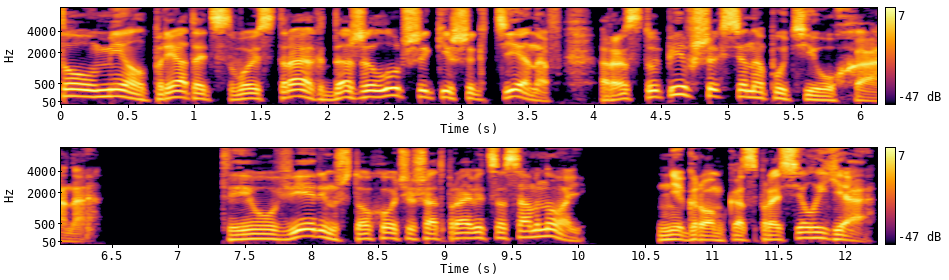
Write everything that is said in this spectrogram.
то умел прятать свой страх даже лучше кишектенов, расступившихся на пути у хана. «Ты уверен, что хочешь отправиться со мной?» — негромко спросил я.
